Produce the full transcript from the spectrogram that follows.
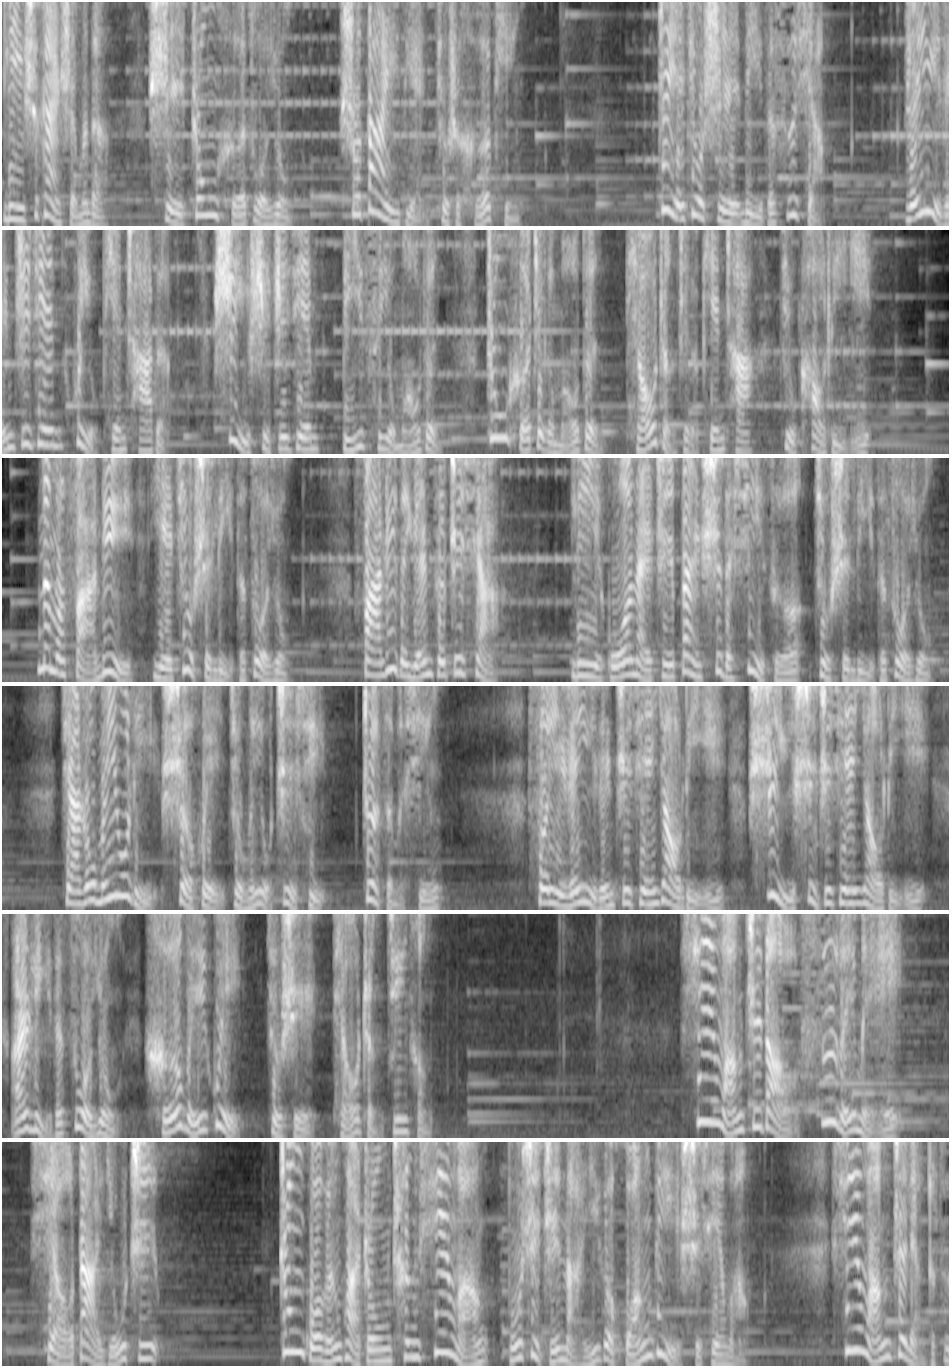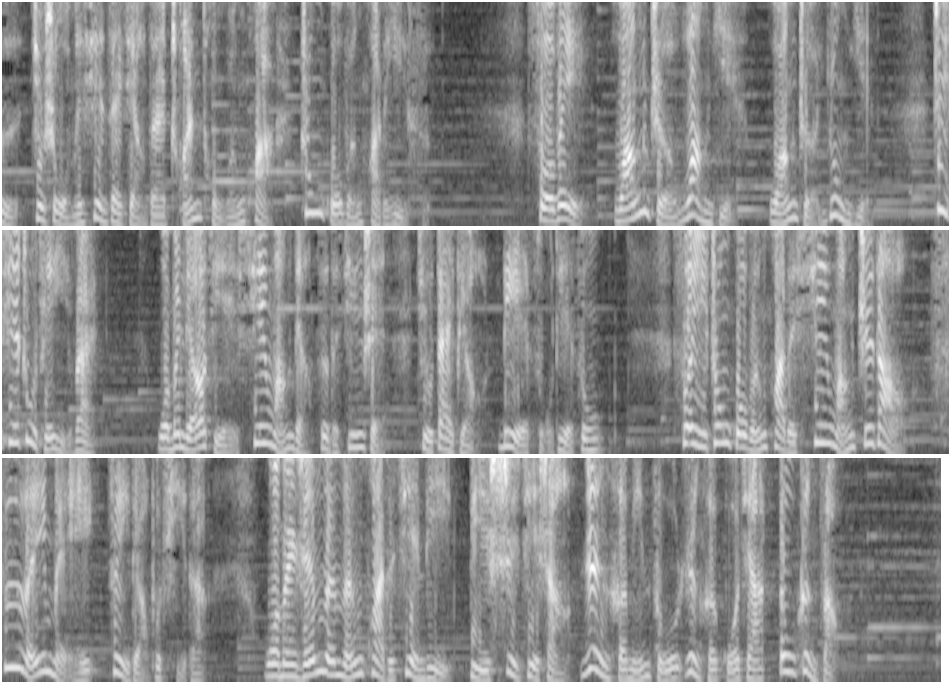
礼是干什么的？是中和作用。说大一点，就是和平。这也就是礼的思想。人与人之间会有偏差的，事与事之间彼此有矛盾，中和这个矛盾，调整这个偏差，就靠礼。那么法律也就是礼的作用。法律的原则之下，礼国乃至办事的细则就是礼的作用。假如没有礼，社会就没有秩序，这怎么行？所以人与人之间要礼，事与事之间要礼，而礼的作用和为贵，就是调整均衡。先王之道，斯为美，小大由之。中国文化中称先王，不是指哪一个皇帝是先王。先王这两个字，就是我们现在讲的传统文化、中国文化的意思。所谓“王者望也，王者用也”，这些注解以外，我们了解“先王”两字的精神，就代表列祖列宗。所以，中国文化的先王之道，思维美最了不起的。我们人文文化的建立比世界上任何民族、任何国家都更早。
